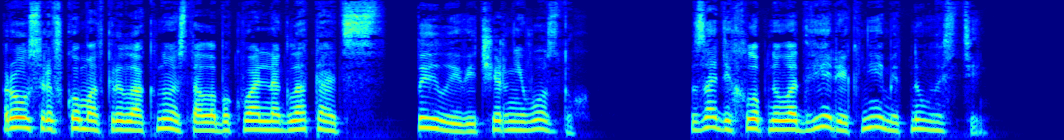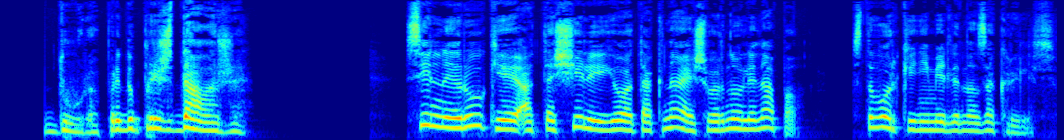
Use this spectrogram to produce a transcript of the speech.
Роуз рывком открыла окно и стала буквально глотать стылый вечерний воздух. Сзади хлопнула дверь, и к ней метнулась тень. «Дура, предупреждала же!» Сильные руки оттащили ее от окна и швырнули на пол. Створки немедленно закрылись.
